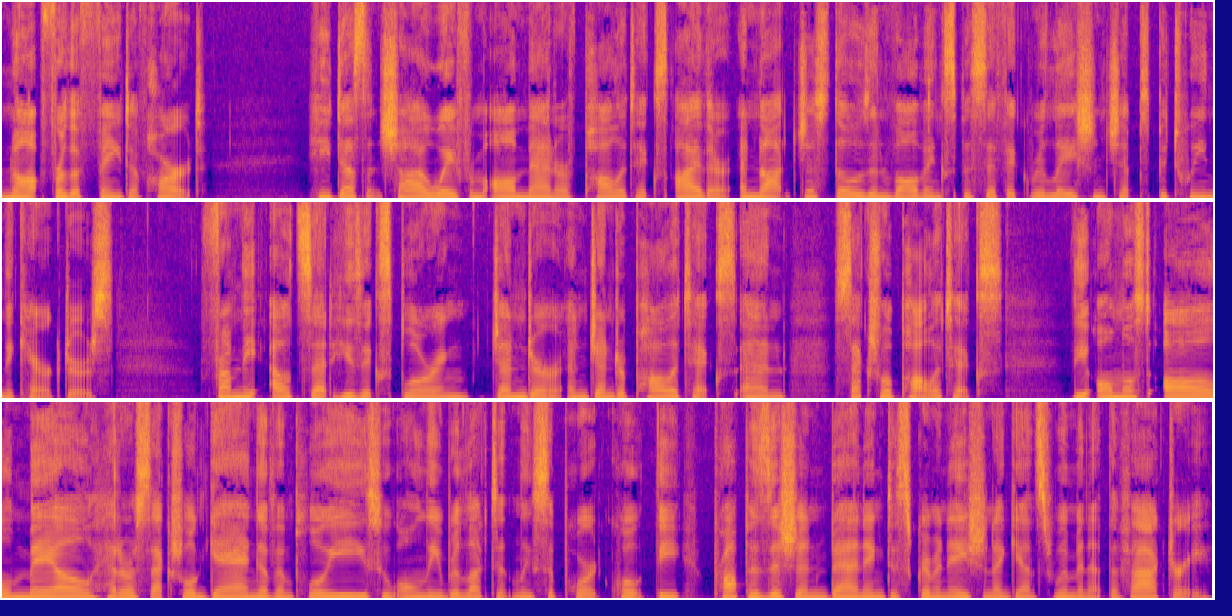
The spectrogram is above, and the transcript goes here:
not for the faint of heart. He doesn't shy away from all manner of politics either, and not just those involving specific relationships between the characters. From the outset, he's exploring gender and gender politics and sexual politics. The almost all male heterosexual gang of employees who only reluctantly support, quote, the proposition banning discrimination against women at the factory,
